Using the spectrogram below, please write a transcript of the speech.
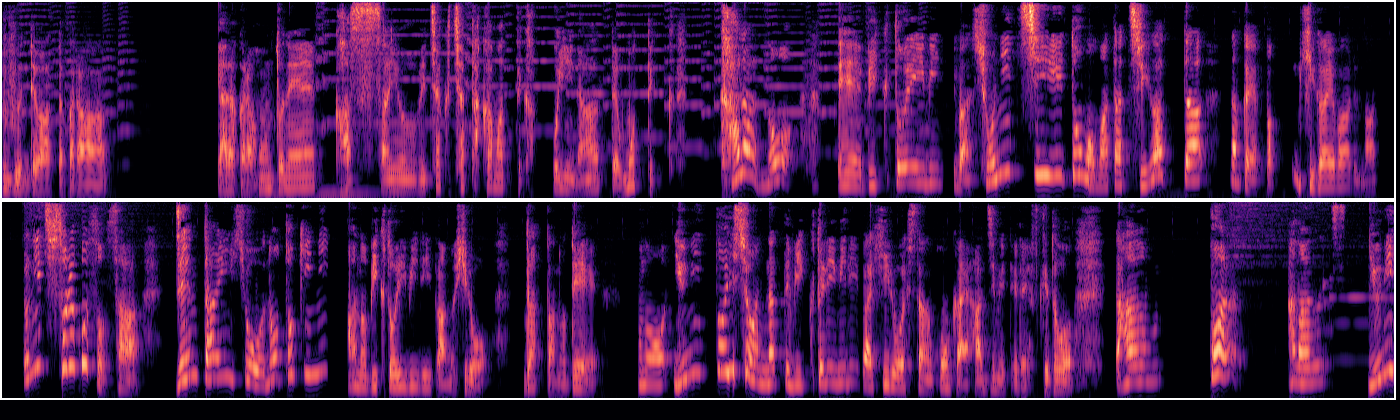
部分ではあったから、いや、だからほんとね、喝采をめちゃくちゃ高まってかっこいいなって思ってからの、えー、ビクトリービリバー、初日ともまた違った、なんかやっぱ、気概はあるな。初日それこそさ、全体衣装の時に、あの、ビクトリービリーバーの披露だったので、このユニット衣装になってビクトリービリーバー披露したの今回初めてですけど、あの、こあの、ユニッ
